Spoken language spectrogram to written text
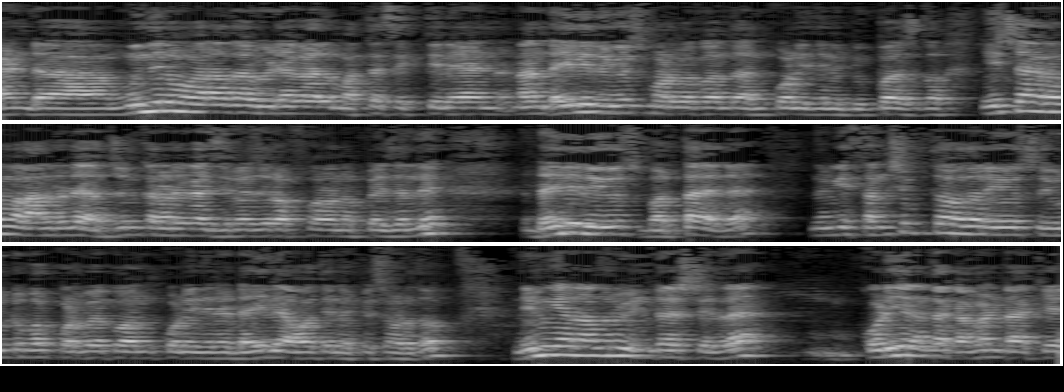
ಅಂಡ್ ಮುಂದಿನ ವಾರದ ವಿಡಿಯೋಗಳಲ್ಲಿ ಮತ್ತೆ ಸಿಗ್ತೀನಿ. ಅಂಡ್ ನಾನು ಡೈಲಿ ರಿವ್ಯೂಸ್ ಮಾಡ್ಬೇಕು ಅಂತ ಅನ್ಕೊಂಡಿದ್ದೀನಿ ಬಿಗ್ ಬಾಸ್ ಇನ್ಸ್ಟಾಗ್ರಾಮ್ ಅಲ್ಲಿ already Arjun Karnataka zero zero four ಅನ್ನೋ ಪೇಜ್ ಅಲ್ಲಿ. ಡೈಲಿ ರಿವ್ಯೂಸ್ ಬರ್ತಾ ಇದೆ. ನಿಮಗೆ ಸಂಕ್ಷಿಪ್ತವಾದ ರಿವ್ಯೂಸ್ ಯೂಟ್ಯೂಬ್ ಅಲ್ಲಿ ಕೊಡಬೇಕು ಅನ್ಕೊಂಡಿದ್ದೀನಿ ಡೈಲಿ ಅವತ್ತಿನ ಎಪಿಸೋಡ್ ನಿಮ್ಗೆ ಏನಾದ್ರೂ ಇಂಟ್ರೆಸ್ಟ್ ಇದ್ರೆ ಕೊಡಿ ಅಂತ ಕಮೆಂಟ್ ಹಾಕಿ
